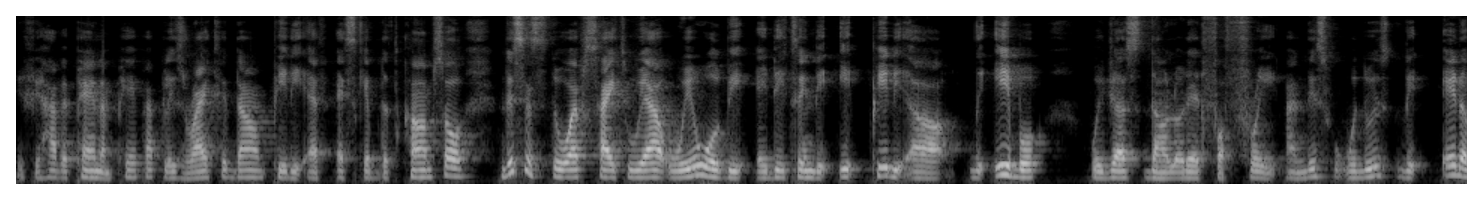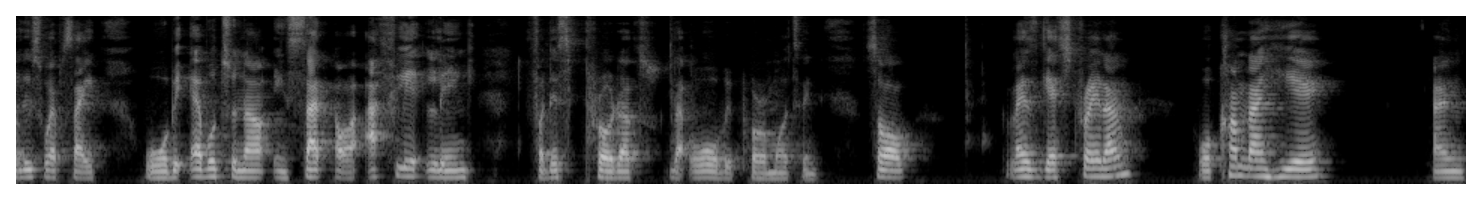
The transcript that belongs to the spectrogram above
if you have a pen and paper, please write it down, pdfescape.com. So this is the website where we will be editing the e PD, uh, the ebook we just downloaded for free. And this with this, the aid of this website, we will be able to now insert our affiliate link for this product that we will be promoting. So let's get straight on. We'll come down here and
